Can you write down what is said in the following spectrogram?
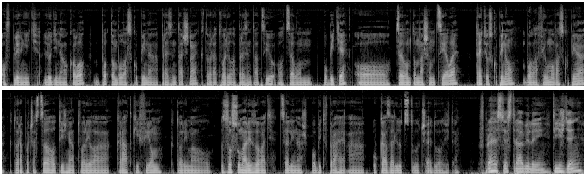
ovplyvniť ľudí na okolo. Potom bola skupina prezentačná, ktorá tvorila prezentáciu o celom pobyte, o celom tom našom ciele. Treťou skupinou bola filmová skupina, ktorá počas celého týždňa tvorila krátky film, ktorý mal zosumarizovať celý náš pobyt v Prahe a ukázať ľudstvu, čo je dôležité. V Prahe ste strávili týždeň.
